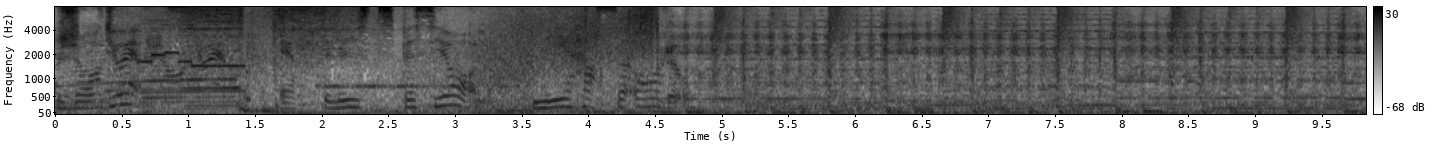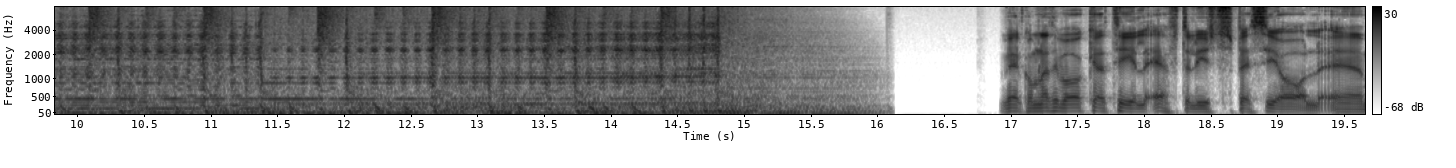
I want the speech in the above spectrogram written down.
Radio 1. Efterlyst special med Hasse Aro. Välkomna tillbaka till Efterlyst special. Eh,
